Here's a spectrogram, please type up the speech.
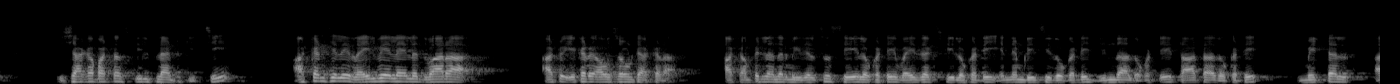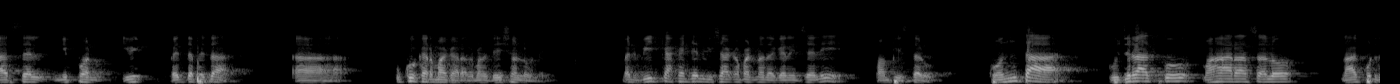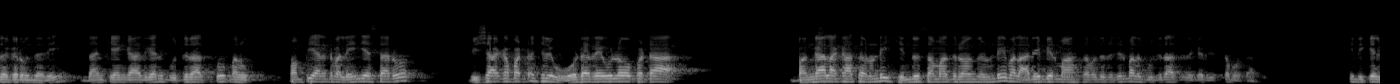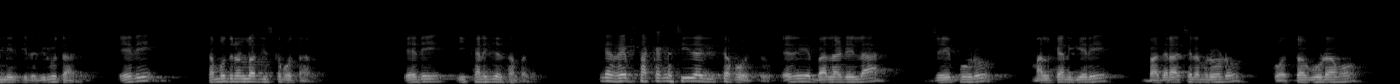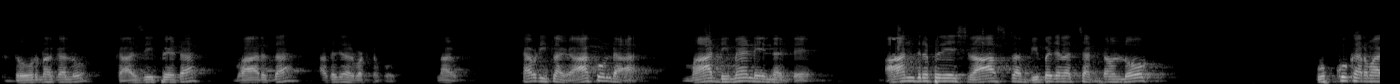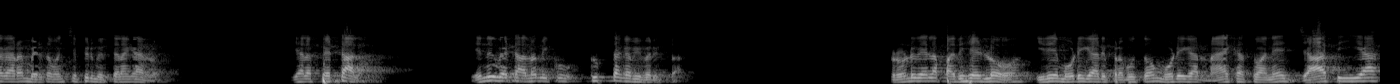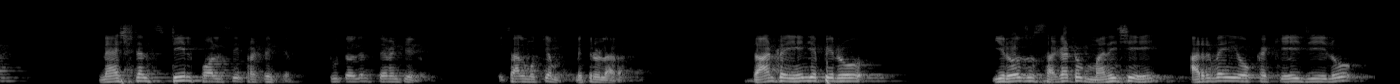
విశాఖపట్నం స్టీల్ ప్లాంట్కి ఇచ్చి అక్కడి నుంచి వెళ్ళి రైల్వే లైన్ల ద్వారా అటు ఎక్కడ అవసరం ఉంటే అక్కడ. ఆ కంపెనీలందరూ మీకు తెలుసు సేల్ ఒకటి వైజాగ్ స్టీల్ ఒకటి ఎన్ఎండిసిది ఒకటి జిందాల్ ఒకటి టాటాది ఒకటి మిట్టల్ అర్సెల్ నిప్పన్ ఇవి పెద్ద పెద్ద ఉక్కు కర్మాగారాలు మన దేశంలో ఉన్నాయి. మరి వీటికి అక్కడి వెళ్ళి విశాఖపట్నం దగ్గర నుంచి వెళ్ళి పంపిస్తారు. కొంత గుజరాత్కు మహారాష్ట్రలో నాగ్పూర్ దగ్గర ఉంది అది. దానికి ఏం కాదు కానీ గుజరాత్కు మనం పంపించాలంటే వాళ్ళు ఏం చేస్తారు? విశాఖపట్నం నుంచి ఓడరేవులో పట బంగాళాఖాతం నుండి హిందూ సముద్రం నుండి మళ్ళీ అరేబియన్ మహాసముద్రం నుంచి మళ్ళీ గుజరాత్ దగ్గర తీసుకుపోతారు. కిందికెళ్ళి మీదకి కింద తిరుగుతారు. ఏది? సముద్రంలో తీసుకుపోతారు. ఏది? ఈ ఖనిజ సంపద. ఇంకా రేపు చక్కగా సీదా తీసుకపోవచ్చు. ఏది? బల్లడిలా జైపూరు మల్కన్గిరి భద్రాచలం రోడ్డు కొత్తగూడెము డోర్నకలు కాజీపేట వారద అట్లా జరపట్టుకపోవచ్చు నాకు. కాబట్టి ఇట్లా కాకుండా మా డిమాండ్ ఏంటంటే ఆంధ్రప్రదేశ్ రాష్ట్ర విభజన చట్టంలో ఉక్కు కర్మాగారం పెడతామని చెప్పారు మీరు తెలంగాణలో. ఇలా పెట్టాలి. ఎందుకు పెట్టాలో మీకు క్లుప్తంగా వివరిస్తాను రెండు వేల పదిహేడులో ఇదే మోడీ గారి ప్రభుత్వం మోడీ గారి నాయకత్వాన్ని జాతీయ నేషనల్ స్టీల్ పాలసీ ప్రకటించారు టూ థౌజండ్ సెవెంటీన్ ఇది చాలా ముఖ్యం మిత్రులారా. దాంట్లో ఏం చెప్పిర్రు? ఈరోజు సగటు మనిషి అరవై ఒక్క కేజీలు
